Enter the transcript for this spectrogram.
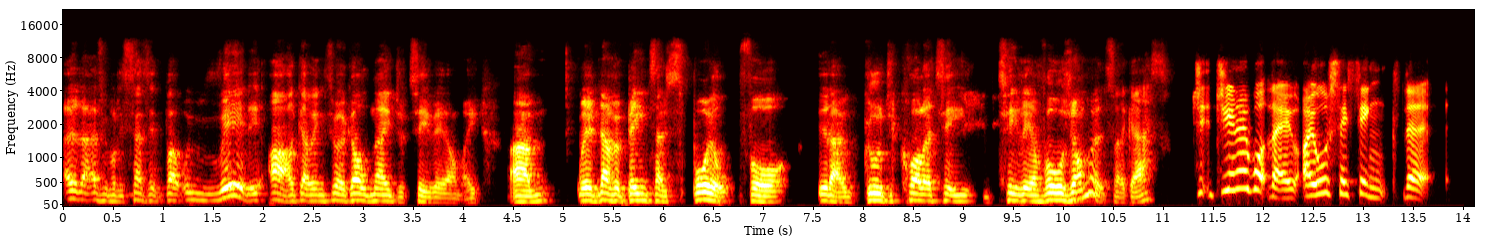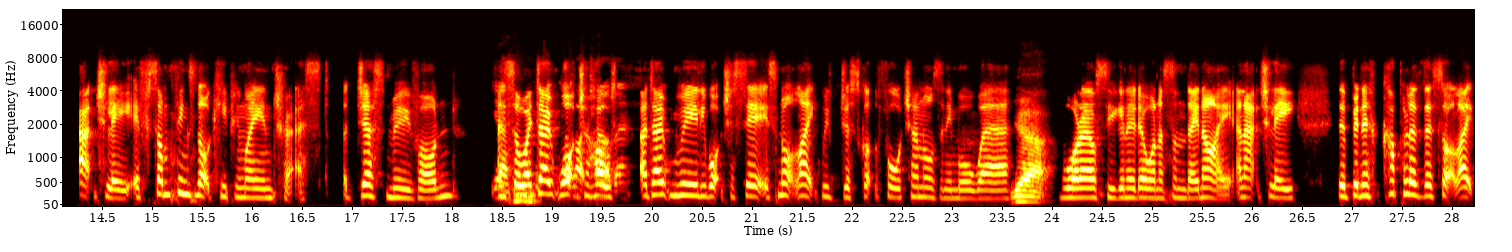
I know everybody says it, but we really are going through a golden age of TV, aren't we? Um, we've never been so spoilt for, you know, good quality TV of all genres, I guess. Do, do you know what though? I also think that actually, if something's not keeping my interest, I just move on. Yeah. And so I don't watch a whole. I don't really watch a series. It's not like we've just got the four channels anymore. Where Yeah, what else are you going to do on a Sunday night? And actually, there've been a couple of the sort of like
